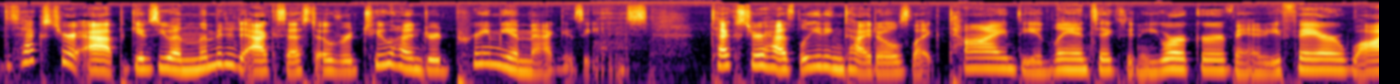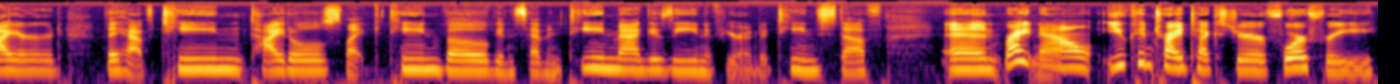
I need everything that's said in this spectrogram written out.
the Texture app gives you unlimited access to over 200 premium magazines. Texture has leading titles like Time, The Atlantic, The New Yorker, Vanity Fair, Wired. They have teen titles like Teen Vogue and 17 magazine if you're into teen stuff. And right now, you can try Texture for free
